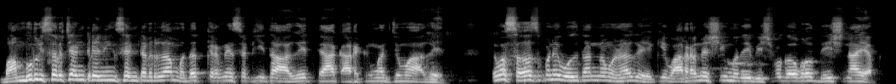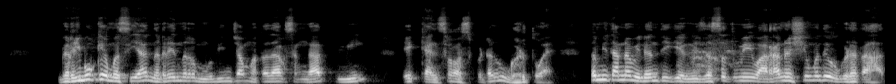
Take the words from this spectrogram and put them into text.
bamboo research and training सेंटरला मदत करण्यासाठी इथं आले त्या कार्यक्रमात जेव्हा आलेत तेव्हा सहजपणे बोलताना म्हणाले की वाराणसीमध्ये विश्वगौरव देशनायक गरीबो के मसिया नरेंद्र मोदींच्या मतदारसंघात मी एक कॅन्सर हॉस्पिटल उघडतोय. तर मी त्यांना विनंती केली जसं तुम्ही वाराणसीमध्ये उघडत आहात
